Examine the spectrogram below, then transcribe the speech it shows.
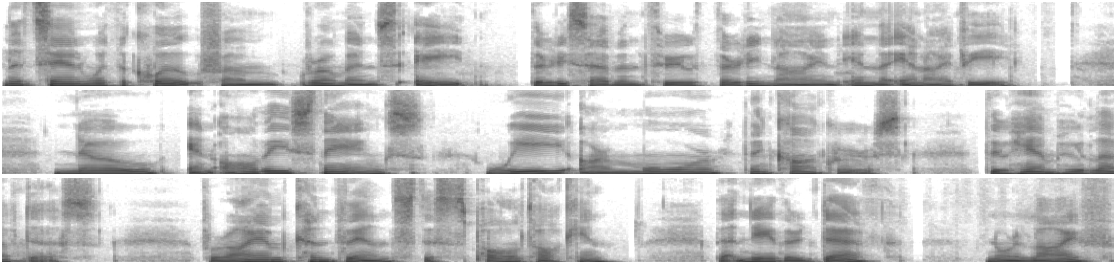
Let's end with a quote from Romans 8 37 through 39 in the NIV. No, in all these things, we are more than conquerors through him who loved us. For I am convinced, this is Paul talking, that neither death, nor life,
